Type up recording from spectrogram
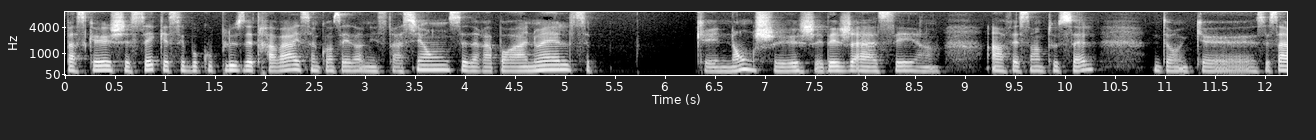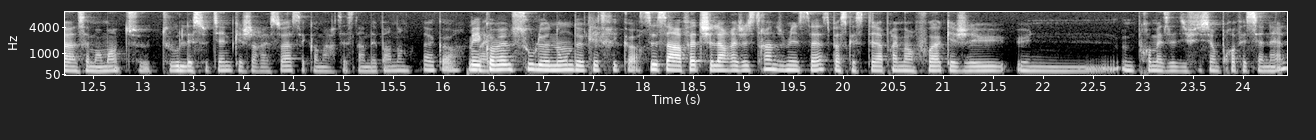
parce que je sais que c'est beaucoup plus de travail, c'est un conseil d'administration, c'est des rapports annuels, c'est que non, j'ai déjà assez en, en, faisant tout seul. Donc, euh, c'est ça, à ce moment, tous les soutiens que je reçois, c'est comme artiste indépendant. D'accord. Mais quand même sous le nom de Petricor. C'est ça, en fait, je l'ai enregistré en 2016 parce que c'était la première fois que j'ai eu une, une promesse de diffusion professionnelle.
